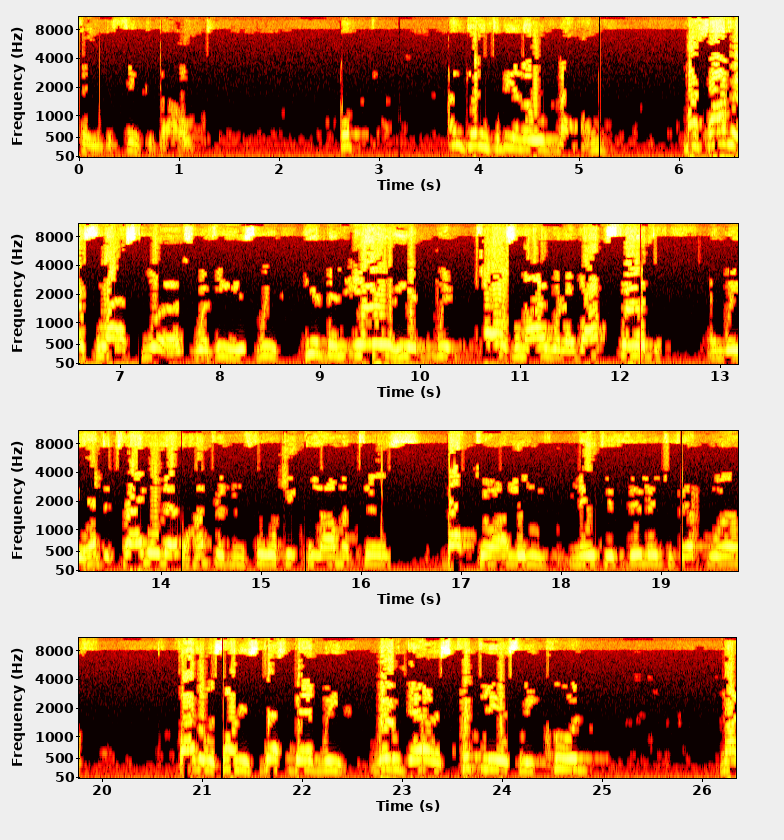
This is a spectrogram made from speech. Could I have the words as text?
thing to think about, but I'm getting to be an old man. My father's last words were these. We, he had been ill. He had, we, Charles and I were at Oxford, and we had to travel that 140 kilometers back to our little native village of Epworth. Father was on his deathbed. We rode there as quickly as we could. Not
